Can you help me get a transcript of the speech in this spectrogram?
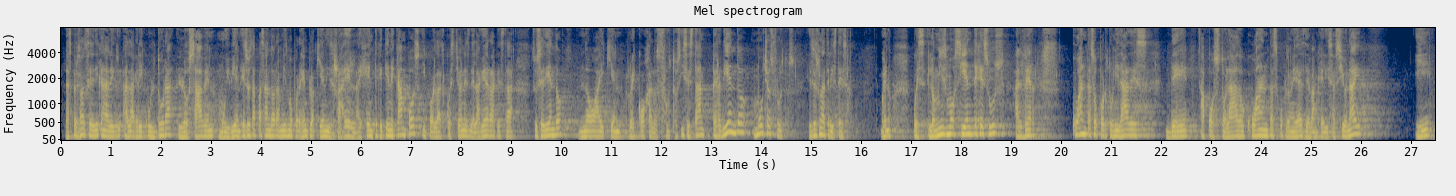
Las personas que se dedican a la agricultura lo saben muy bien. Eso está pasando ahora mismo, por ejemplo, aquí en Israel. Hay gente que tiene campos y por las cuestiones de la guerra que está sucediendo, no hay quien recoja los frutos y se están perdiendo muchos frutos. Esa es una tristeza. Bueno, pues lo mismo siente Jesús al ver cuántas oportunidades de apostolado, cuántas oportunidades de evangelización hay y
